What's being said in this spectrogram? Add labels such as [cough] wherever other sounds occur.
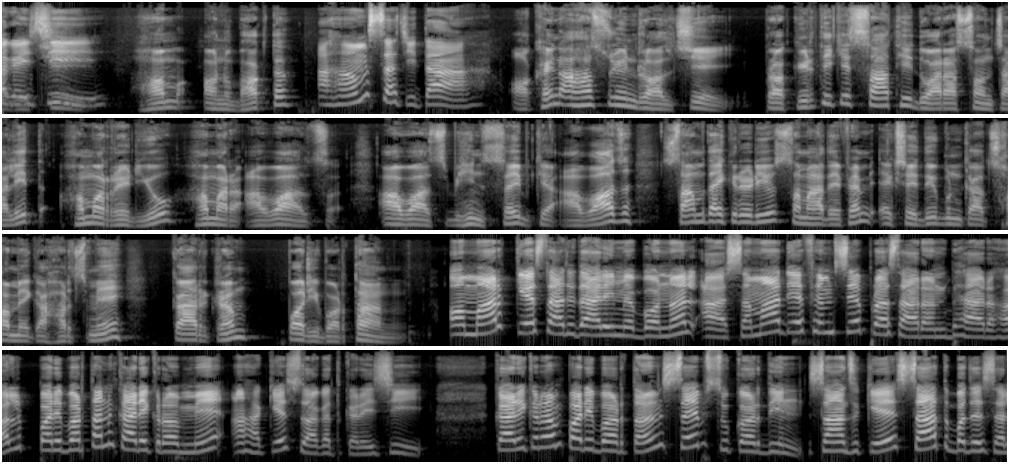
लागै छी हम अनुभक्त? हम सचिता। अखन अहाँ सुनि रहल छियै प्रकृति के साथी द्वारा संचालित हमर रेडियो हमर आवाज। आवाज विहीन शैव के आवाज सामुदायिक रेडियो समाद एफएम एक सय दुई बुनका छ मेगा हर्च में कार्यक्रम परिवर्तन। अमर के साझेदारी में बनल आ समाज एफएम से प्रसारण भए रहल परिवर्तन कार्यक्रम में अहाँ के स्वागत करे छी। कार्यक्रम परिवर्तन शैव शुक्र दिन साँझ के सात बजे से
